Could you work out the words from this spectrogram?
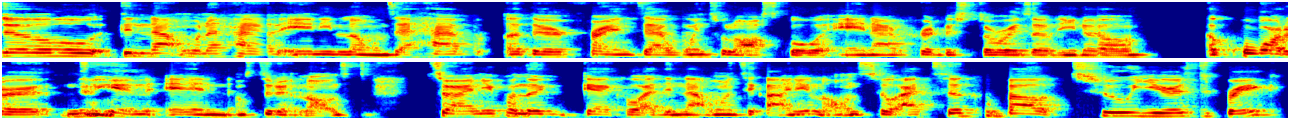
So did not want to have any loans. I have other friends that went to law school and I've heard the stories of, you know, a quarter million in student loans. So I knew from the get-go I did not want to take out any loans. So I took about two years break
